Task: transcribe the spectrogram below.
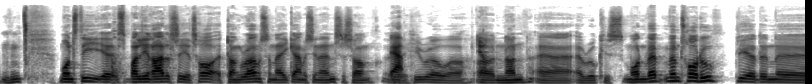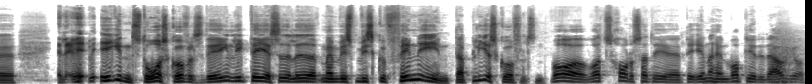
Mm-hmm. Morten Stig, jeg, bare lige rettelse, jeg tror, at Don Robinson er i gang med sin anden sæson, ja. uh, Hero og, ja. og None er, er rookies. Morten, hvem, hvem tror du bliver den, uh, eller øh, ikke den store skuffelse, det er egentlig ikke det, jeg sidder og leder, men hvis vi skulle finde en, der bliver skuffelsen, hvor, hvor tror du så, det, øh, det ender hen? Hvor bliver det, det afgjort?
